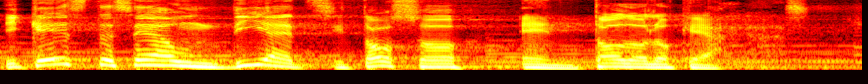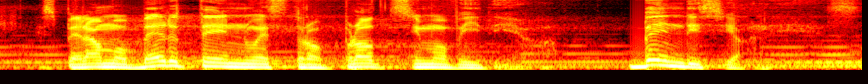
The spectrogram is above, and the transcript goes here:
y que este sea un día exitoso en todo lo que hagas. Esperamos verte en nuestro próximo video. Bendiciones.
